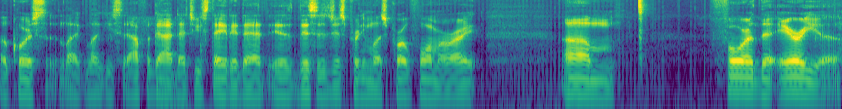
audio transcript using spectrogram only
of course, like like you said, I forgot that you stated that is this is just pretty much pro forma, right? Um, for the area,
